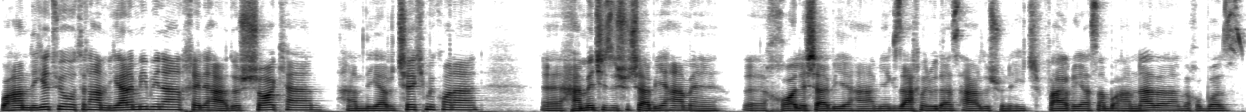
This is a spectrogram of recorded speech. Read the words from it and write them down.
با همدیگه توی هتل همدیگه رو می‌بینن خیلی هر دو شاکن همدیگه رو چک می‌کنن همه چیزشون شبیه همه. خال شبیه هم یک زخمی رو دست هر دوشونه هیچ فرقی اصلا با هم ندارن و خب باز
